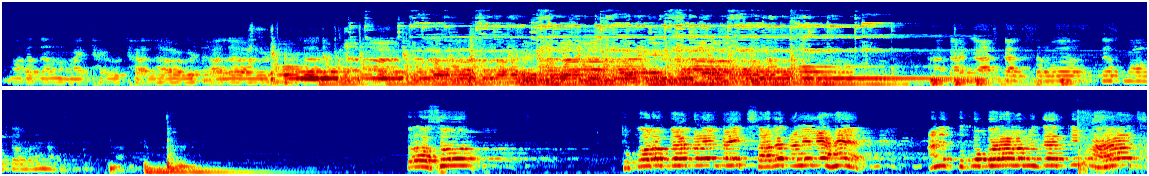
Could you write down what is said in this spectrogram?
महाराजांना माहीत आहे विठाला विठाला कारण आजकाल सर्व तेच मॉल चालू आहे ना. तर असं तुकोबाकडे काही साधक आलेले आहेत आणि तुकोबराला म्हणतात की महाराज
